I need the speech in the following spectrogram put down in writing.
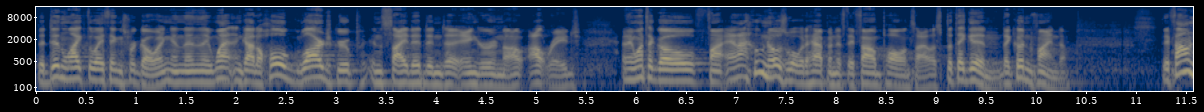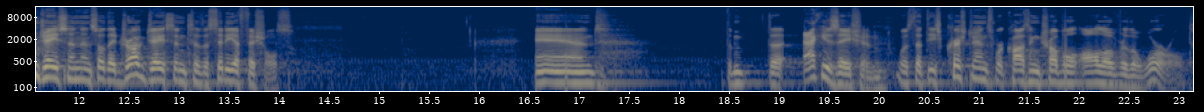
that didn't like the way things were going, and then they went and got a whole large group incited into anger and out- outrage. And they went to go find, and who knows what would have happened if they found Paul and Silas, but they didn't. They couldn't find them. They found Jason, and so they drugged Jason to the city officials. And the, the accusation was that these Christians were causing trouble all over the world.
